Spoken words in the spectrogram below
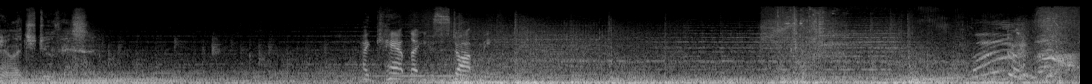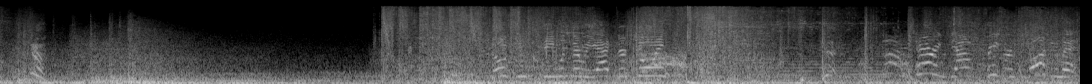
Can't let you do this. I can't let you stop me. Don't you see what the reactor's doing? Tearing down Krieger's monument!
